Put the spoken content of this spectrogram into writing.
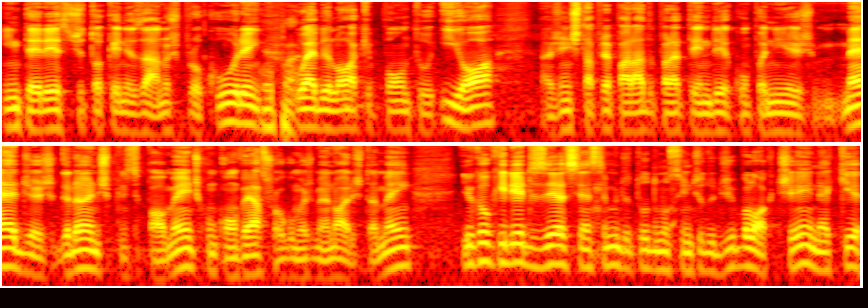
interesse de tokenizar, nos procurem, weblock.io. A gente está preparado para atender companhias médias, grandes principalmente, com conversas com algumas menores também. E o que eu queria dizer, assim, acima de tudo, no sentido de blockchain, é que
